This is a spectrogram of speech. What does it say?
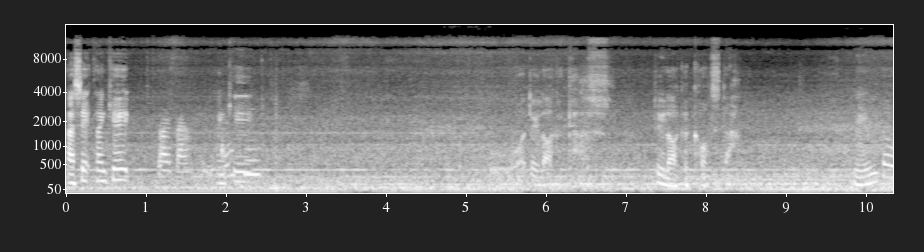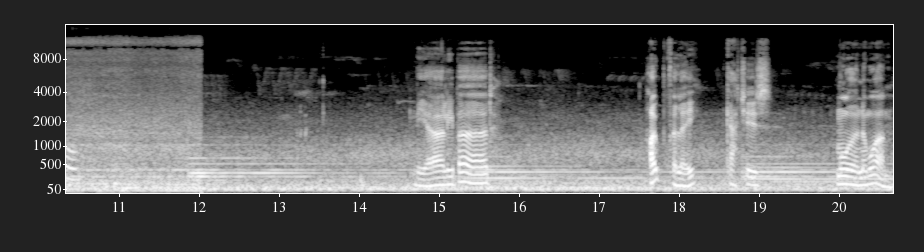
That's it, thank you. Sorry, Brown. Thank, thank you. you. I do like a Cas. do like a Costa. There we go. The early bird hopefully catches more than a worm.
